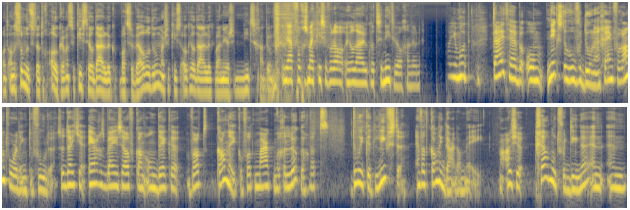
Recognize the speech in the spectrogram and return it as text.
Want andersom doet ze dat toch ook, hè? Want ze kiest heel duidelijk wat ze wel wil doen, maar ze kiest ook heel duidelijk wanneer ze niets gaat doen. Ja, volgens mij kiest ze vooral heel duidelijk wat ze niet wil gaan doen. Je moet tijd hebben om niks te hoeven doen en geen verantwoording te voelen. Zodat je ergens bij jezelf kan ontdekken: wat kan ik of wat maakt me gelukkig? Wat doe ik het liefste? En wat kan ik daar dan mee? Maar als je geld moet verdienen en, en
